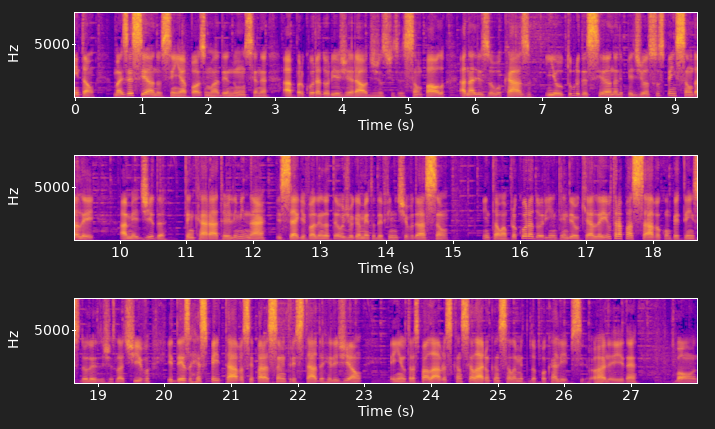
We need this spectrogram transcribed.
Então, mas esse ano, sim, após uma denúncia, né, a Procuradoria-Geral de Justiça de São Paulo analisou o caso e em outubro desse ano ele pediu a suspensão da lei. A medida tem caráter liminar e segue valendo até o julgamento definitivo da ação. Então, a Procuradoria entendeu que a lei ultrapassava a competência do Legislativo e desrespeitava a separação entre Estado e religião. Em outras palavras, cancelaram o cancelamento do Apocalipse. Olha aí, né? Bom,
